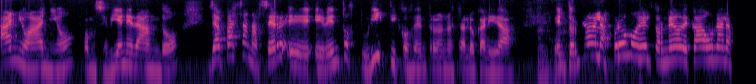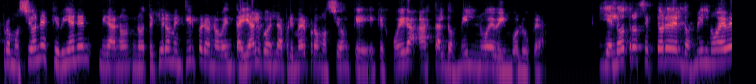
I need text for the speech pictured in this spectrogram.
año a año, como se viene dando, ya pasan a ser eh, eventos turísticos dentro de nuestra localidad. El torneo de las promos es el torneo de cada una de las promociones que vienen, mira, no, te quiero mentir, pero 90 y algo es la primera promoción que, que juega, hasta el 2009 involucra y el otro sector es del 2009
